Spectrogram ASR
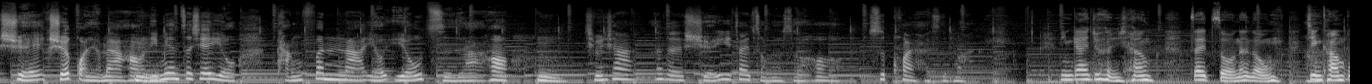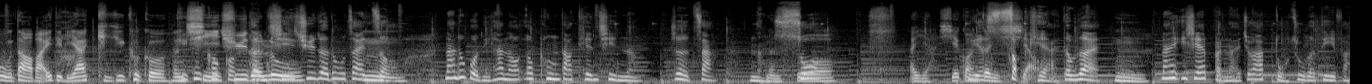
血血管有没有哈？里面这些有糖分呐，有油脂啊哈。嗯，请问一下，那个血液在走的时候是快还是慢？应该就很像在走那种健康步道吧，一点点崎崎岖岖很崎岖的路，崎岖的路在走。那如果你看哦，又碰到天气呢？热胀冷缩，哎呀，血管更小，对不对？嗯，那一些本来就要堵住的地方，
